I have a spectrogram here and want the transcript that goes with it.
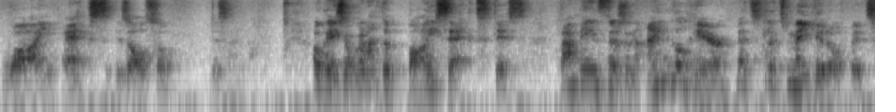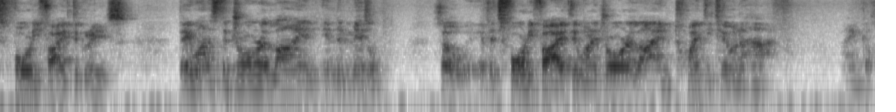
y, x is also this angle. Okay, so we're gonna have to bisect this. That means there's an angle here. Let's, let's make it up. It's 45 degrees. They want us to draw a line in the middle. So if it's 45, they want to draw a line 22 and a half angle.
